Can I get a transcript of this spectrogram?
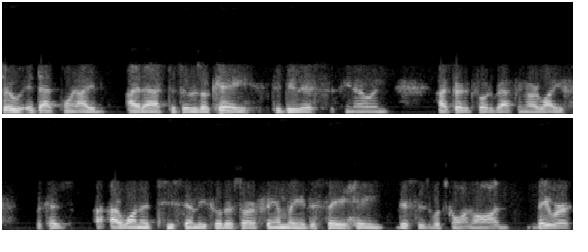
so at that point, I I'd asked if it was okay to do this, you know, and I started photographing our life because I wanted to send these photos to our family to say, hey, this is what's going on. They were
